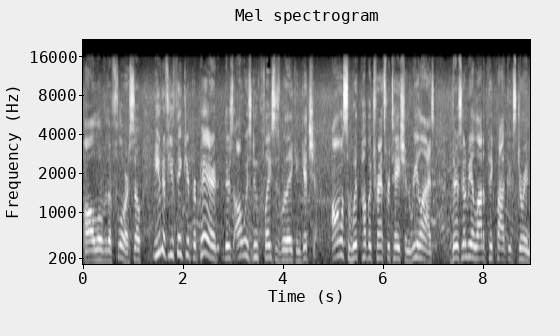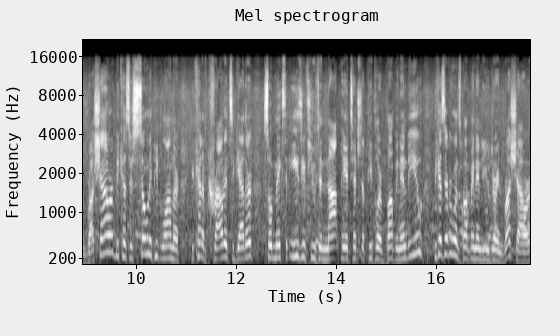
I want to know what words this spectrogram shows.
all over the floor. So even if you think you're prepared, there's always new places where they can get you. Also with public transportation, realize there's gonna be a lot of pickpockets during rush hour because there's so many people on there, you're kind of crowded together, so it makes it easy for you to not pay attention that people are bumping into you because everyone's bumping into you during rush hour.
